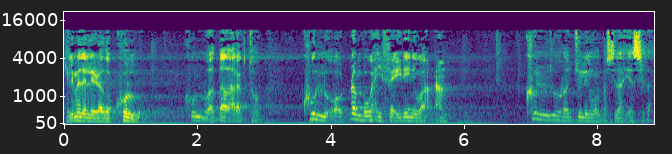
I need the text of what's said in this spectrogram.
Kelimada la yidhahdo kullu. Kullu haddaad aragto kullu oo dhanba waxay faa'iidayni waa. Caam kullu rajulin walba sidaa iyo sidaa.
